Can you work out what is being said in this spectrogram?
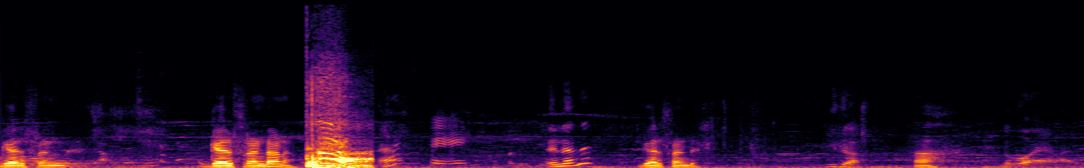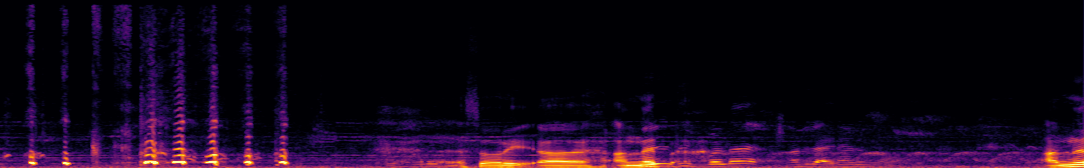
ഗേൾഫ്രണ്ട് ഗേൾഫ്രണ്ട് ഇതാ. ആ. ഒന്ന് പോയാളാ. സോറി അന്ന് അന്ന്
